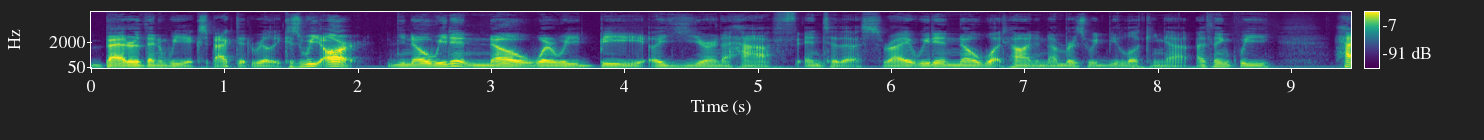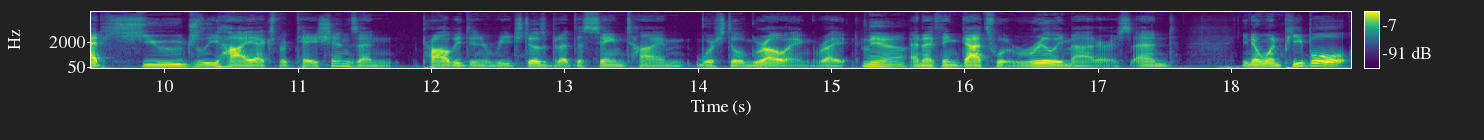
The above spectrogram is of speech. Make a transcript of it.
better than we expected, really, because we are. You know, we didn't know where we'd be a year and a half into this, right? We didn't know what kind of numbers we'd be looking at. I think we had hugely high expectations and probably didn't reach those, but at the same time, we're still growing, right? Yeah. And I think that's what really matters. And, you know, when people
